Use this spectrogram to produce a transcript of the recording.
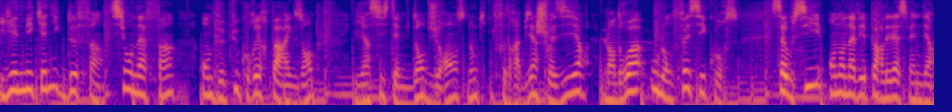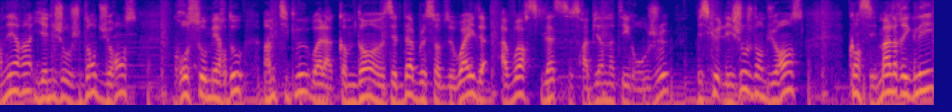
Il y a une mécanique de faim. Si on a faim, on ne peut plus courir par exemple. Il y a un système d'endurance, donc il faudra bien choisir l'endroit où l'on fait ses courses. Ça aussi, on en avait parlé la semaine dernière, hein. il y a une jauge d'endurance, grosso merdo, un petit peu voilà, comme dans Zelda Breath of the Wild, à voir si là ce sera bien intégré au jeu, puisque les jauges d'endurance, quand c'est mal réglé,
